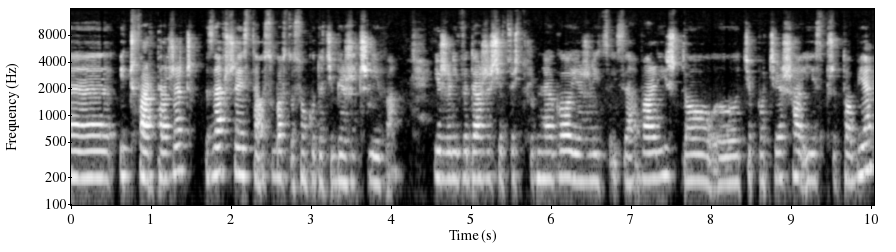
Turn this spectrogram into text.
E, I czwarta rzecz, zawsze jest ta osoba w stosunku do ciebie życzliwa. Jeżeli wydarzy się coś trudnego, jeżeli coś zawalisz, to y, cię pociesza i jest przy tobie.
